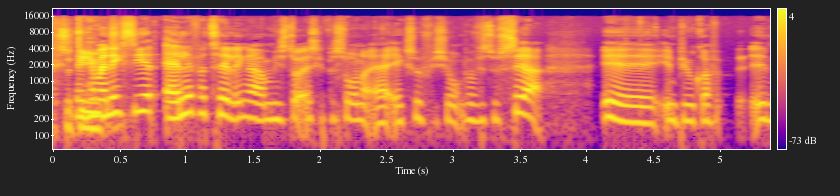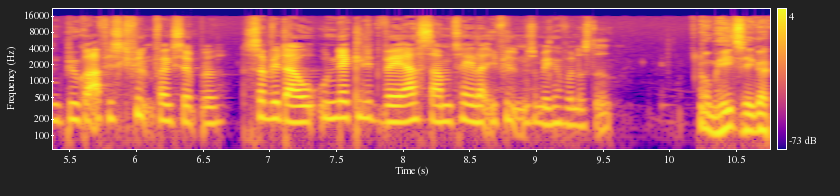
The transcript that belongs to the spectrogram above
så det, Men kan man ikke sige, at alle fortællinger om historiske personer er exofiktion? For hvis du ser øh, en, biograf, en biografisk film for eksempel, så vil der jo unægteligt være samtaler i filmen, som ikke har fundet sted. Nå, men helt sikkert.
